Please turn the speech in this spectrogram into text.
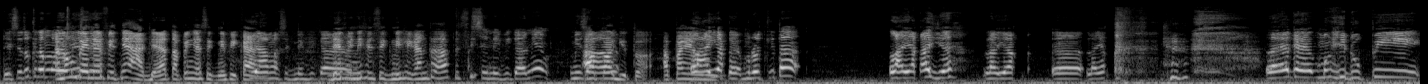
di situ kita mulai Emang sih- benefitnya ada tapi nggak signifikan. ya nggak signifikan Definisi signifikan tuh apa sih? signifikannya misalnya apa gitu? Apa yang layak ya menurut kita layak aja layak eh, layak. Layak kayak menghidupi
